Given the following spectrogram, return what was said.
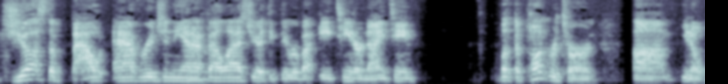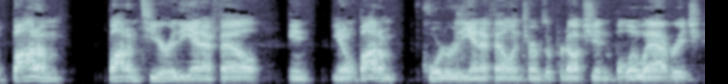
just about average in the NFL last year. I think they were about 18 or 19. But the punt return, um, you know, bottom bottom tier of the NFL in you know bottom quarter of the NFL in terms of production, below average.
